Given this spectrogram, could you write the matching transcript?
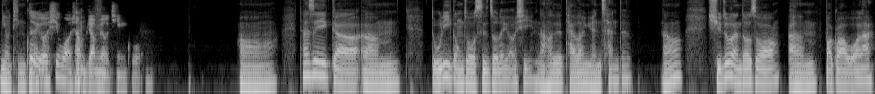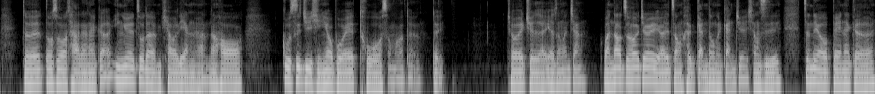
你有听过？这个游戏我好像比较没有听过。哦，它是一个嗯。独立工作室做的游戏，然后是台湾原产的，然后许多人都说，嗯，包括我啦，都都说他的那个音乐做的很漂亮啊，然后故事剧情又不会拖什么的，对，就会觉得要怎么讲，玩到之后就会有一种很感动的感觉，像是真的有被那个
